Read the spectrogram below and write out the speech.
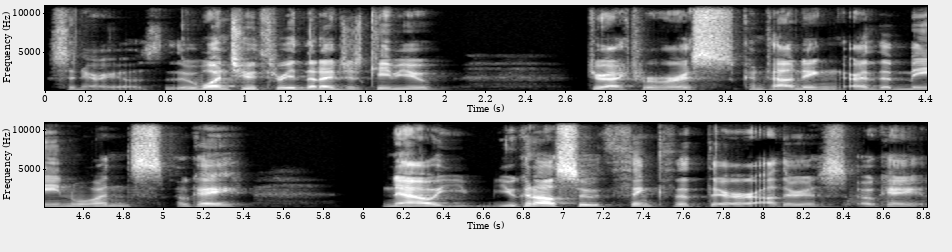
scenarios. The one, two, three that I just gave you, direct, reverse, confounding, are the main ones. Okay now you, you can also think that there are others. Okay,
